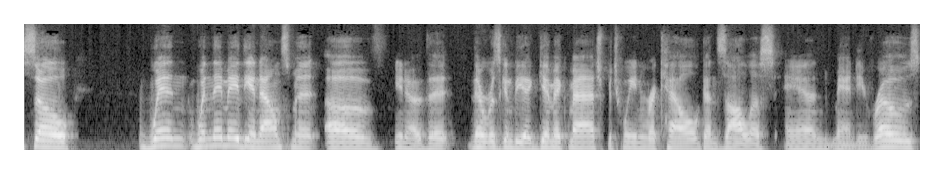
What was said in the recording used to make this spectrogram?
so when when they made the announcement of you know that there was going to be a gimmick match between Raquel Gonzalez and Mandy Rose,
